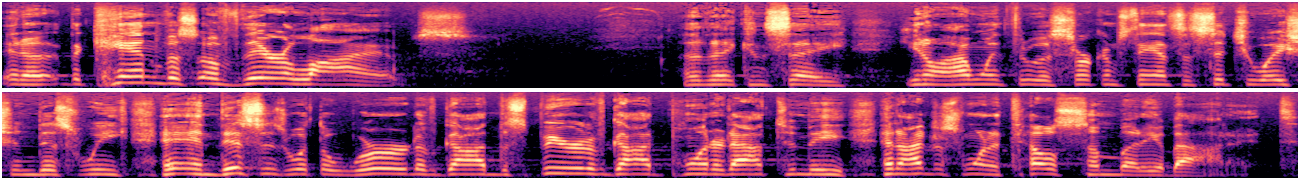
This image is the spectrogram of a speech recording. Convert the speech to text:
in a, the canvas of their lives. That they can say, you know, I went through a circumstance, a situation this week, and this is what the Word of God, the Spirit of God pointed out to me, and I just want to tell somebody about it.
